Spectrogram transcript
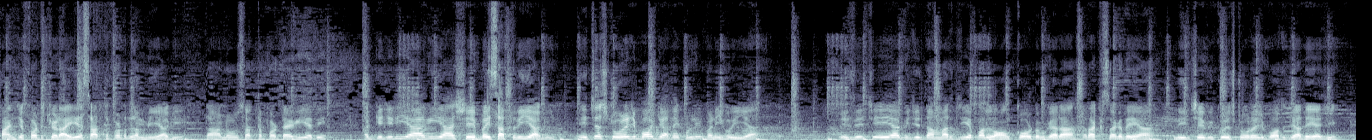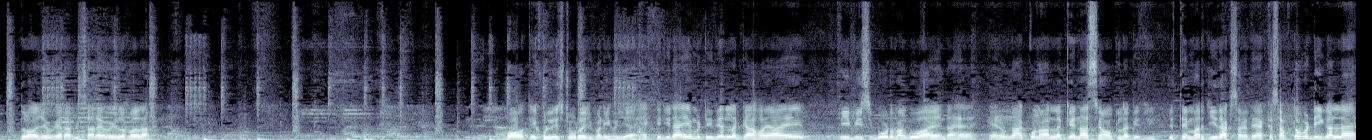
5 ਫੁੱਟ ਚੜਾਈ ਹੈ 7 ਫੁੱਟ ਲੰਬੀ ਆ ਗਈ। ਤਾਂ ਨੂੰ 7 ਫੁੱਟ ਹੈਗੀ ਇਹਦੀ। ਅੱਗੇ ਜਿਹੜੀ ਆ ਗਈ ਆ 6 ਬਾਈ 7 ਦੀ ਆ ਗਈ। ਇਹ ਚ ਸਟੋਰੇਜ ਬਹੁਤ ਜ਼ਿਆਦਾ ਖੁੱਲੀ ਬਣੀ ਹੋਈ ਆ। ਇਹਦੇ ਚ ਇਹ ਆ ਵੀ ਜਿੱਦਾਂ ਮਰਜ਼ੀ ਆਪਾਂ ਲੌਂਗ ਕੋਟ ਵਗੈਰਾ ਰੱਖ ਸਕਦੇ ਆ। ਨੀਚੇ ਵੀ ਕੋਈ ਸਟੋਰੇਜ ਬਹੁਤ ਜ਼ਿਆਦਾ ਆ ਜੀ। ਦਰਵਾਜ਼ੇ ਵਗੈਰਾ ਵੀ ਸਾਰੇ ਅਵੇਲੇਬਲ ਆ। ਬਹੁਤ ਹੀ ਖੁੱਲੀ ਸਟੋਰੇਜ ਬਣੀ ਹੋਈ ਆ। ਇੱਕ ਜਿਹੜਾ ਇਹ ਮਟੀਰੀਅਲ ਲੱਗਾ ਹੋਇਆ, ਇਹ ਪੀਵੀਸੀ ਬੋਰਡ ਵਾਂਗੂ ਆ ਜਾਂਦਾ ਹੈ। ਇਹਨੂੰ ਨਾ ਘੁਣਾ ਲੱਗੇ, ਨਾ ਸਿਉਂਕ ਲੱਗੇ ਜੀ। ਜਿੱਥੇ ਮਰਜ਼ੀ ਰੱਖ ਸਕਦੇ ਆ। ਇੱਕ ਸਭ ਤੋਂ ਵੱਡੀ ਗੱਲ ਹੈ,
